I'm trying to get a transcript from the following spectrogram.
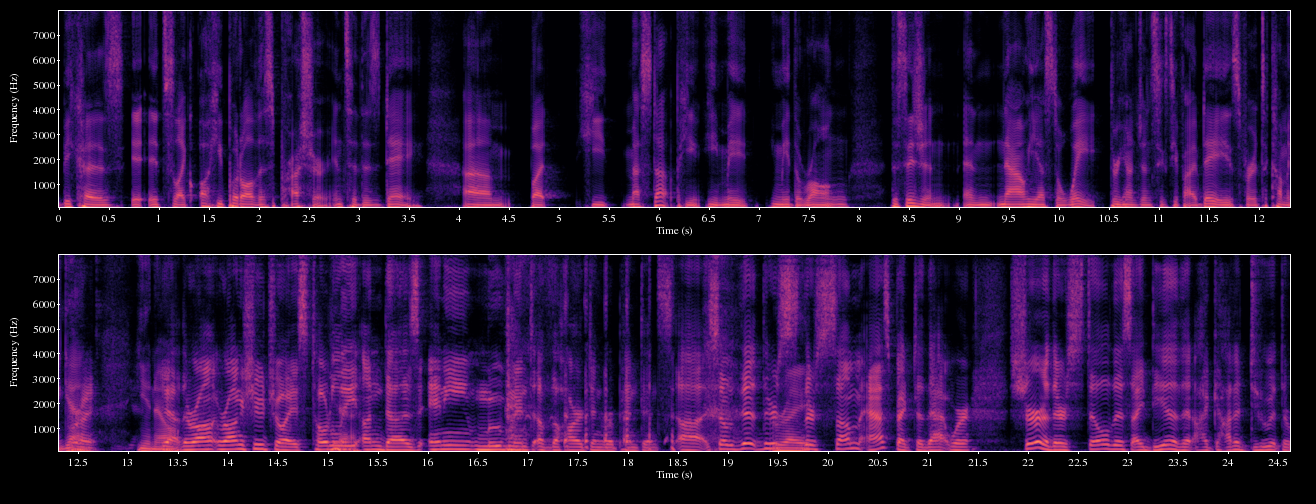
because it, it's like oh he put all this pressure into this day um, but he messed up. He he made he made the wrong decision and now he has to wait 365 days for it to come again Right. you know Yeah, the wrong wrong shoe choice totally Yeah. undoes any movement of the heart and repentance. Uh, so th- there's Right. there's some aspect to that where, sure, there's still this idea that I gotta do it the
